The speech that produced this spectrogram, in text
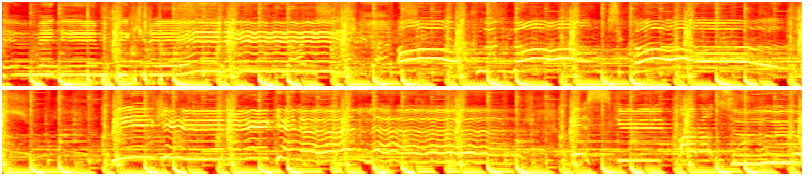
Sevmediğim fikrini aklından çıkar Bilgini gelenler eski aratıyor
